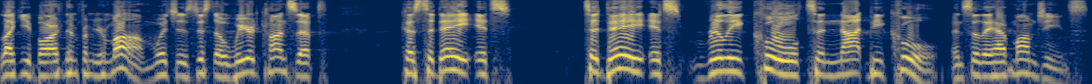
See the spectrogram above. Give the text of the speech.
like you borrowed them from your mom, which is just a weird concept because today it's today it's really cool to not be cool, and so they have mom jeans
